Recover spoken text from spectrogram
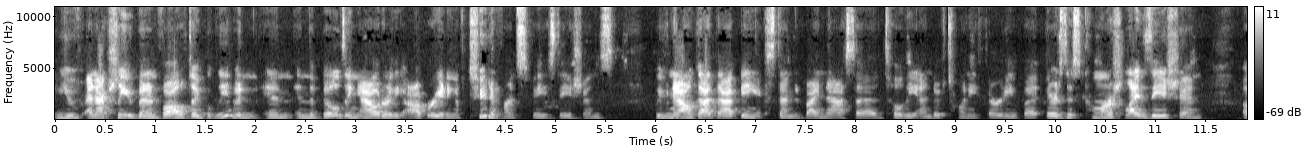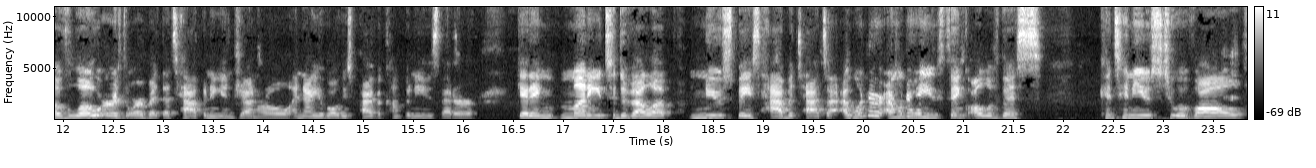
you've and actually you've been involved, I believe, in in in the building out or the operating of two different space stations. We've now got that being extended by NASA until the end of 2030, but there's this commercialization of low Earth orbit that's happening in general. And now you have all these private companies that are getting money to develop new space habitats. I wonder, I wonder how you think all of this continues to evolve,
